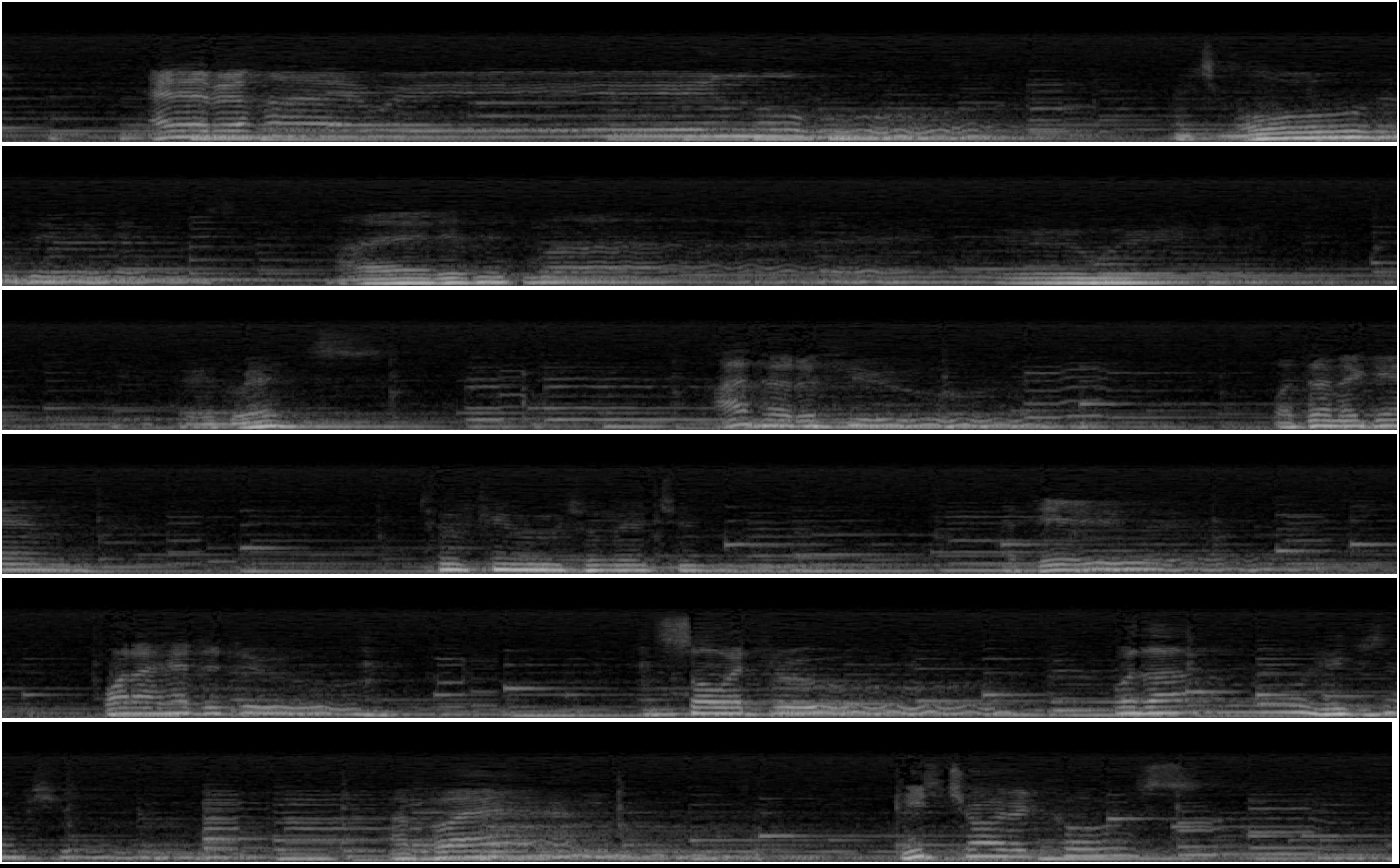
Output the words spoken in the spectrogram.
and every highway and more, much more than this. I did it my way. Regrets, I've had a few, but then again, too few to mention. I did what I had to do, saw it through without exemption. I planned each charted course,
